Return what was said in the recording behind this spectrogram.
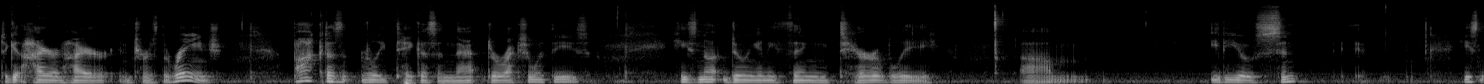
to get higher and higher in terms of the range. Bach doesn't really take us in that direction with these. He's not doing anything terribly um, idiosyncratic. He's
